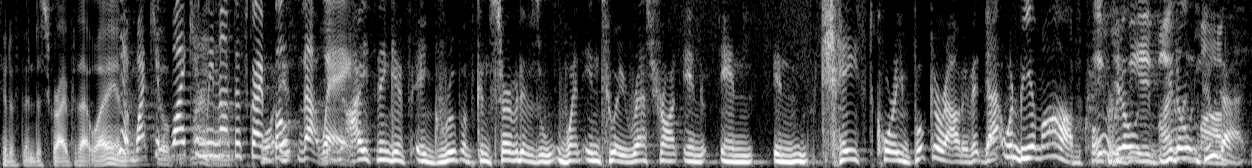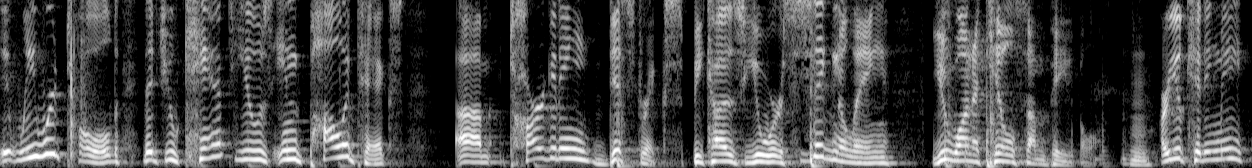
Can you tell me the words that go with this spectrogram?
could have been described that way. and Yeah, why can, why can we not describe Well, both it- that way? I think if a group of conservatives went into a restaurant and in in chased Cory Booker out of it, that would be a mob. It would You don't, be a you don't do that. It- we were told that you can't use in politics um, targeting districts because you were signaling you want to kill some people. Are you kidding me?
